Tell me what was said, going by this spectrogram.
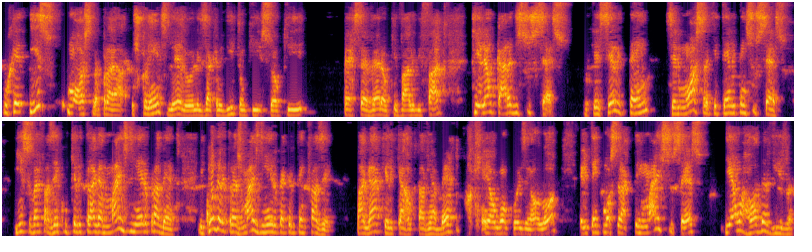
Porque isso mostra para os clientes dele, ou eles acreditam que isso é o que persevera, é o que vale de fato, que ele é um cara de sucesso. Porque se ele tem, se ele mostra que tem, ele tem sucesso. Isso vai fazer com que ele traga mais dinheiro para dentro. E quando ele traz mais dinheiro, o que é que ele tem que fazer? Pagar aquele carro que estava em aberto, porque alguma coisa enrolou. Ele tem que mostrar que tem mais sucesso e é uma roda viva.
